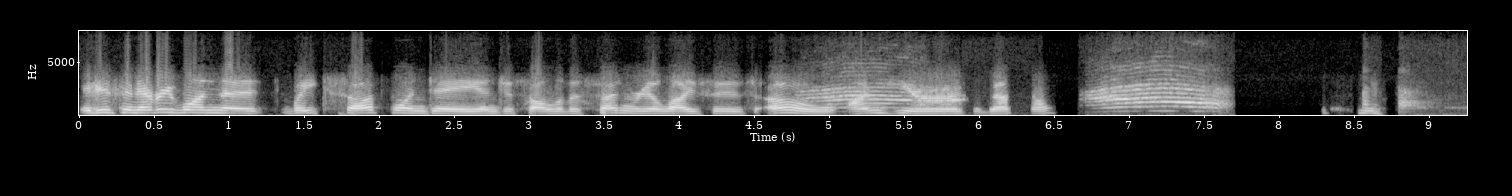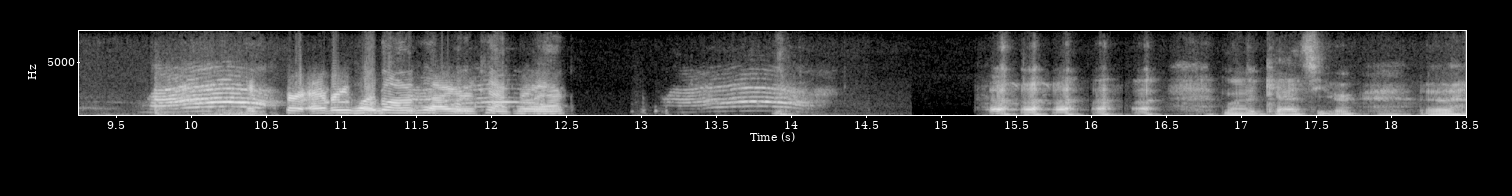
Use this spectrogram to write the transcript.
it isn't everyone that wakes up one day and just all of a sudden realizes, oh, I'm here as a vessel. it's for everyone's Hold on, desires and dreams. My cat's here. Uh.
